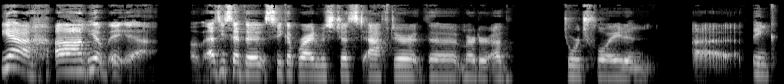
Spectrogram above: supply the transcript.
Yeah, um, yeah, yeah. As you said, the Speak Up ride was just after the murder of George Floyd, and uh, I think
